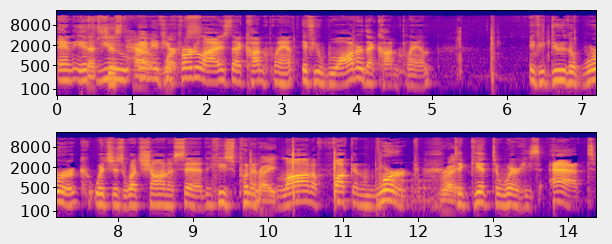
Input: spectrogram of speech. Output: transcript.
And if That's you and if you fertilize that cotton plant, if you water that cotton plant, if you do the work, which is what Sean has said, he's put in Right. a lot of fucking work Right. to get to where he's at.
